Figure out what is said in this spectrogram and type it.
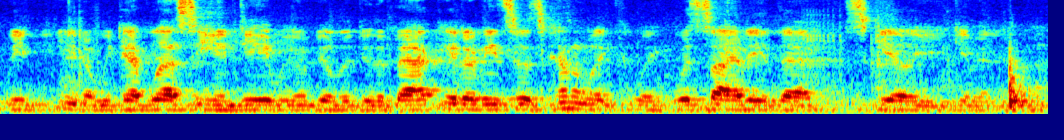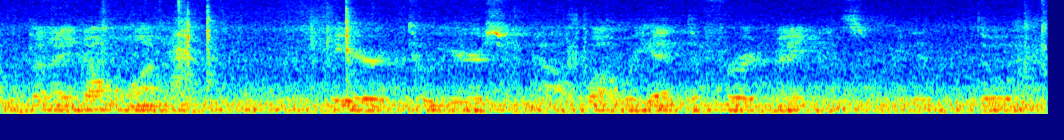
we, you know, we'd have less E and D, we wouldn't be able to do the back, you know what I mean? So it's kind of like, like what side of that scale are you giving it on? But I don't want to hear two years from now, well, we had deferred maintenance and we didn't do it,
